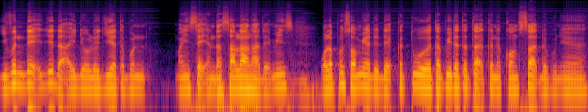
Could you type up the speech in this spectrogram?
even that je dah ideologi ataupun mindset yang dah salah lah. That means walaupun suami ada that ketua tapi dia tetap kena consult dia punya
